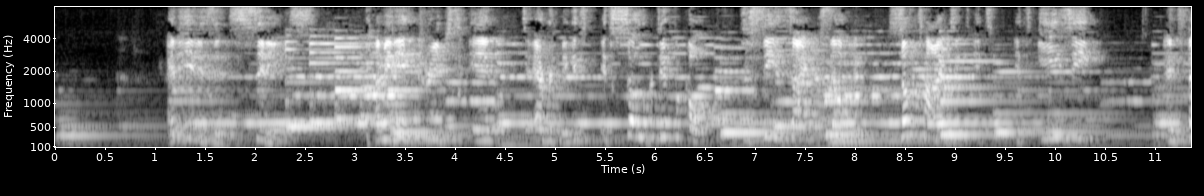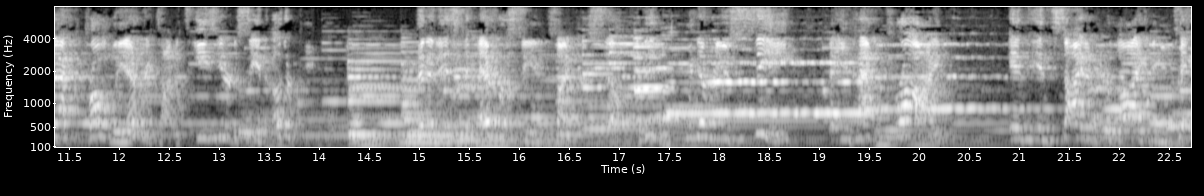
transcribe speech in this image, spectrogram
And it is insidious. I mean, it creeps into everything. It's it's so difficult to see inside yourself, and sometimes it's it's, it's easy. In fact, probably every time, it's easier to see in other people than it is to ever see inside yourself. And then, whenever you see that you have pride in, inside of your life and you take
